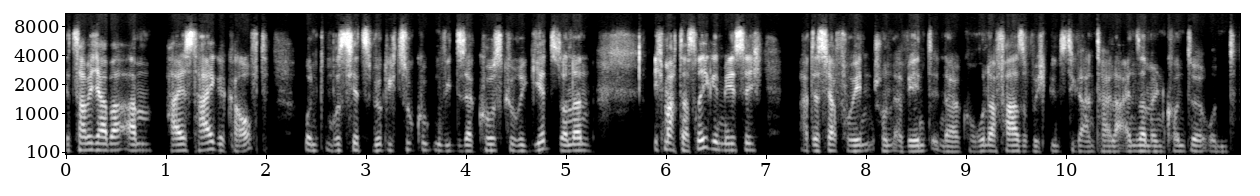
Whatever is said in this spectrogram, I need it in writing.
jetzt habe ich aber am Highest High gekauft und muss jetzt wirklich zugucken, wie dieser Kurs korrigiert, sondern ich mache das regelmäßig, hatte es ja vorhin schon erwähnt in der Corona-Phase, wo ich günstige Anteile einsammeln konnte und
